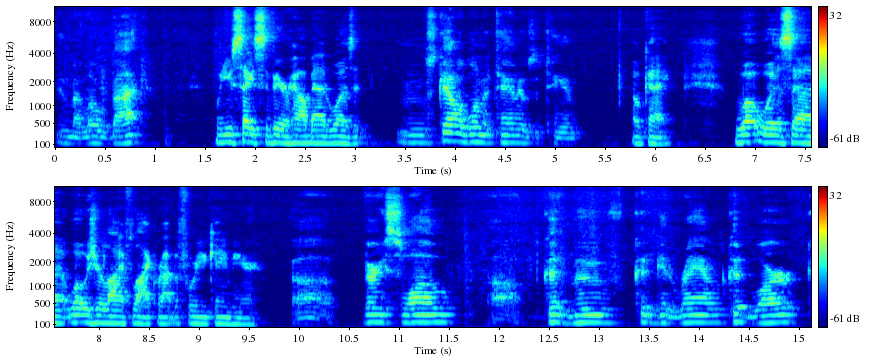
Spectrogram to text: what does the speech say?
in my lower back. When you say severe, how bad was it? Mm, scale of one to ten, it was a ten. Okay. What was uh, what was your life like right before you came here? Uh, very slow. Uh, couldn't move. Couldn't get around. Couldn't work.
